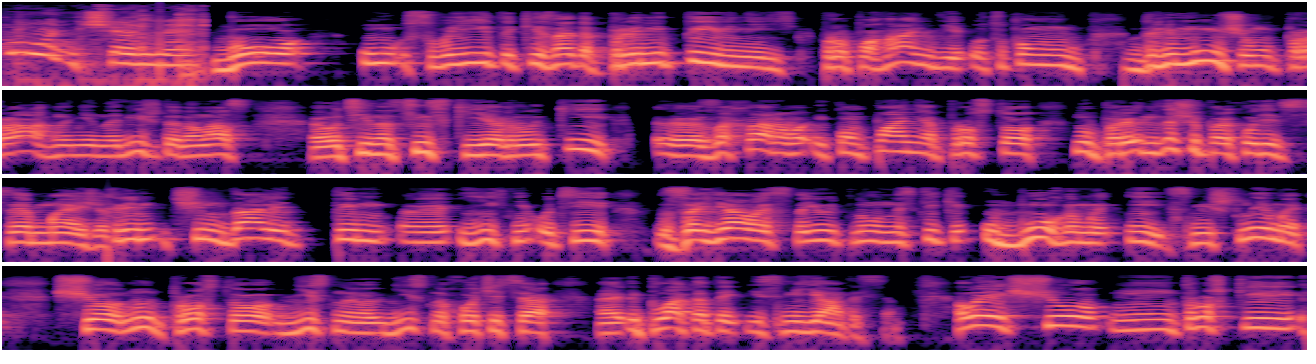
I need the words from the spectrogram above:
кончене. Бо у своїй такій, знаєте, примітивній пропаганді, у такому дрімучому прагненні навішати на нас е, оці нацистські ярлики, е, Захарова і компанія просто ну пере не те, що переходять все межі. Крім чим далі, тим е, їхні оці заяви стають ну настільки убогими і смішними, що ну просто дійсно дійсно хочеться е, і плакати, і сміятися. Але якщо трошки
